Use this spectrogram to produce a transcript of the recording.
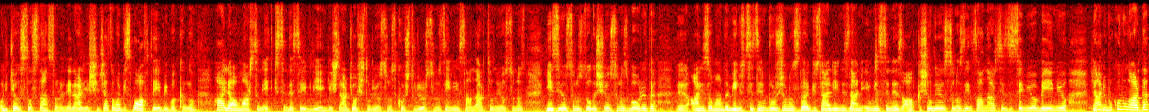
12 Ağustos'tan sonra neler yaşayacağız ama biz bu haftaya bir bakalım. Hala Mars'ın etkisinde sevgili yengeçler coşturuyorsunuz, koşturuyorsunuz, yeni insanlar tanıyorsunuz, geziyorsunuz, dolaşıyorsunuz. Bu arada e, aynı zamanda Venüs sizin burcunuzda, güzelliğinizden eminsiniz, alkış alıyorsunuz, insanlar sizi seviyor, beğeniyor. Yani bu konularda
